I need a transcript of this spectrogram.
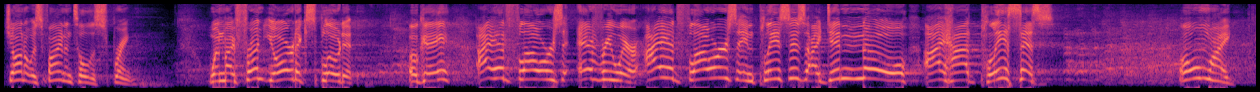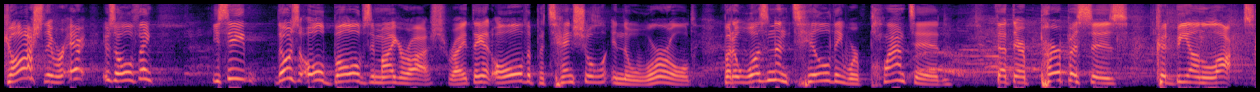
John, it was fine until the spring when my front yard exploded. Okay? I had flowers everywhere. I had flowers in places I didn't know I had places. Oh my gosh, they were, it was a whole thing. You see, those old bulbs in my garage, right? They had all the potential in the world, but it wasn't until they were planted that their purposes could be unlocked.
